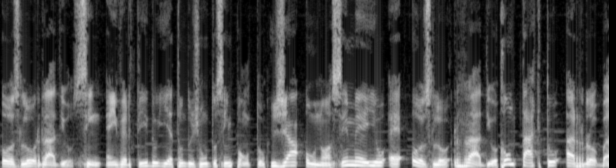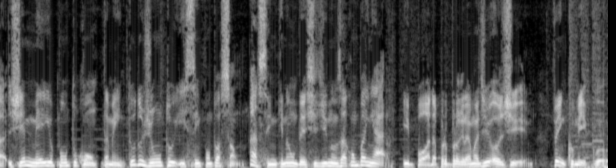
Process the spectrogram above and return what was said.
@osloradio. Sim, é invertido e é tudo junto sem ponto. Já o nosso e-mail é osloradio contacto arroba gmail.com. Também tudo junto e sem pontuação. Assim que não deixe de nos acompanhar. E bora pro programa de hoje. Vem comigo!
